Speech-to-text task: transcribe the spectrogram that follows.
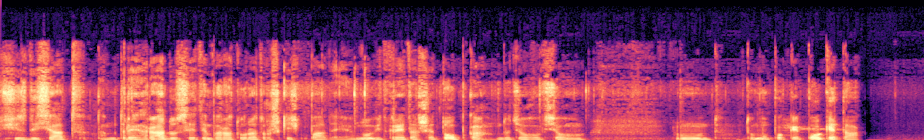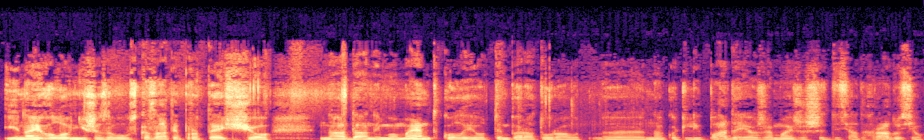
63 градуси, температура трошки падає. Ну, відкрита ще топка до цього всього. От. Тому поки, поки так. І найголовніше забув сказати про те, що на даний момент, коли от температура от, е, на котлі падає вже майже 60 градусів,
